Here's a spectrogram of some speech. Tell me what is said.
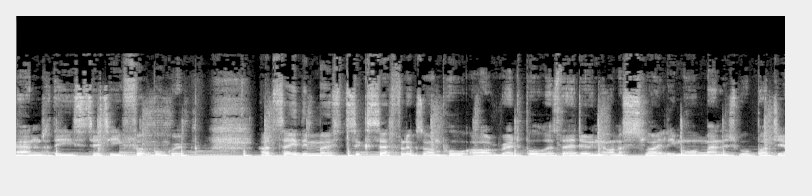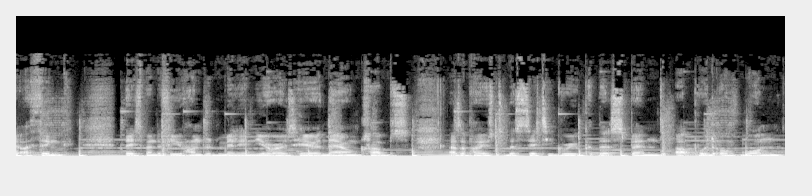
and the City Football Group. I'd say the most successful example are Red Bull, as they're doing it on a slightly more manageable budget. I think they spend a few hundred million euros here and there on clubs, as opposed to the City Group that spend upward of one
